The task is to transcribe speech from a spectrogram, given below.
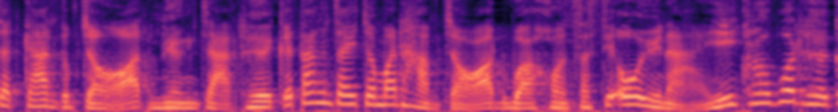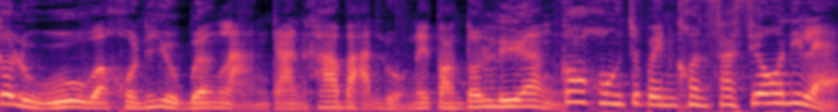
จัดการกับจอร์จเนื่องจากเธอก็ตั้งใจจะมาถามจอร์จว่าคอนซัสซิโออยู่ไหน เพราะว่าเธอก็รู้ว่าคนที่อยู่เบื้องหลังการฆ่าบาทหลวงในตอนต้นเรื่อง ก็คงจะเป็นคอนซัสซิโอนี่แหละ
